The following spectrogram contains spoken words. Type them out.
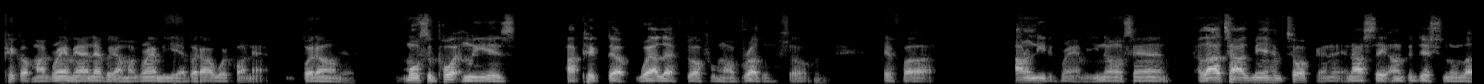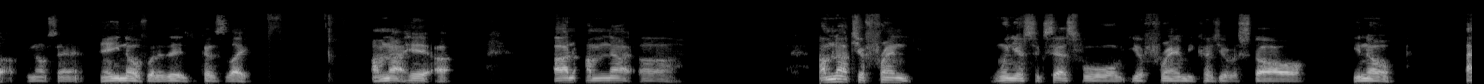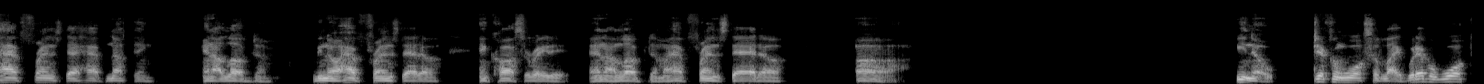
pick up my Grammy. I never got my Grammy yet, but I'll work on that. But um, yeah. most importantly is I picked up where I left off with my brother. So mm-hmm. If uh, I don't need a Grammy, you know what I'm saying? A lot of times me and him talking and I say unconditional love, you know what I'm saying? And he knows what it is because like I'm not here. I, I I'm not uh I'm not your friend when you're successful your friend because you're a star. You know, I have friends that have nothing and I love them. You know, I have friends that are incarcerated and I love them. I have friends that are, uh, you know, different walks of life. Whatever walk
